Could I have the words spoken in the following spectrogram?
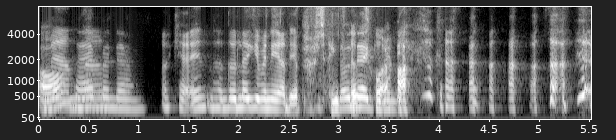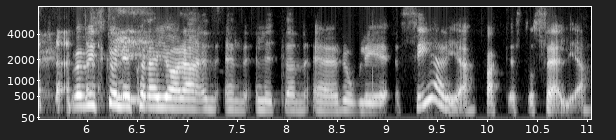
Ja, men, nej, eh, men, eh, Okej, okay, då lägger vi ner det projektet. Då lägger vi ner. men vi skulle kunna göra en, en, en liten eh, rolig serie faktiskt och sälja.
